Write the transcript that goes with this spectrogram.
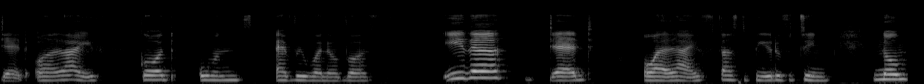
Dead or alive. God owns every one of us, either dead or alive. That's the beautiful thing. You know,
